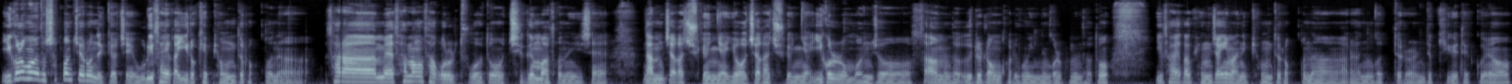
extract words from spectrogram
이걸 보면서 첫 번째로 느꼈지. 우리 사이가 이렇게 병들었구나. 사람의 사망 사고를 두고도 지금 와서는 이제 남자가 죽였냐 여자가 죽였냐 이걸로 먼저 싸우면서 으르렁거리고 있는 걸 보면서도 이 사회가 굉장히 많이 병들었구나라는 것들을 느끼게 됐고요.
